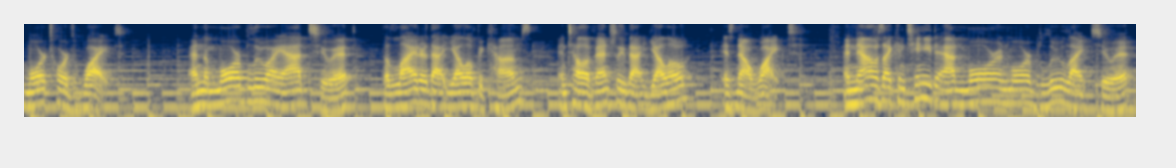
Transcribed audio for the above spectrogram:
more towards white. And the more blue I add to it, the lighter that yellow becomes until eventually that yellow is now white. And now as I continue to add more and more blue light to it,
